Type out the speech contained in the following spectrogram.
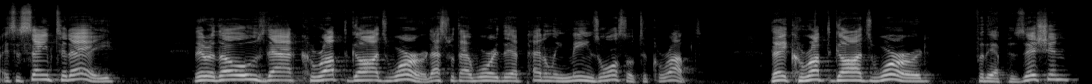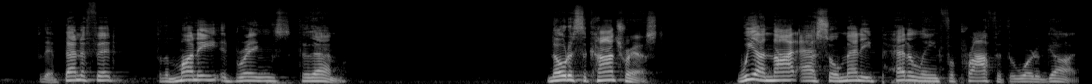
It's the same today. There are those that corrupt God's word. That's what that word there, peddling, means also to corrupt. They corrupt God's word for their position, for their benefit, for the money it brings to them. Notice the contrast. We are not as so many peddling for profit the word of God.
